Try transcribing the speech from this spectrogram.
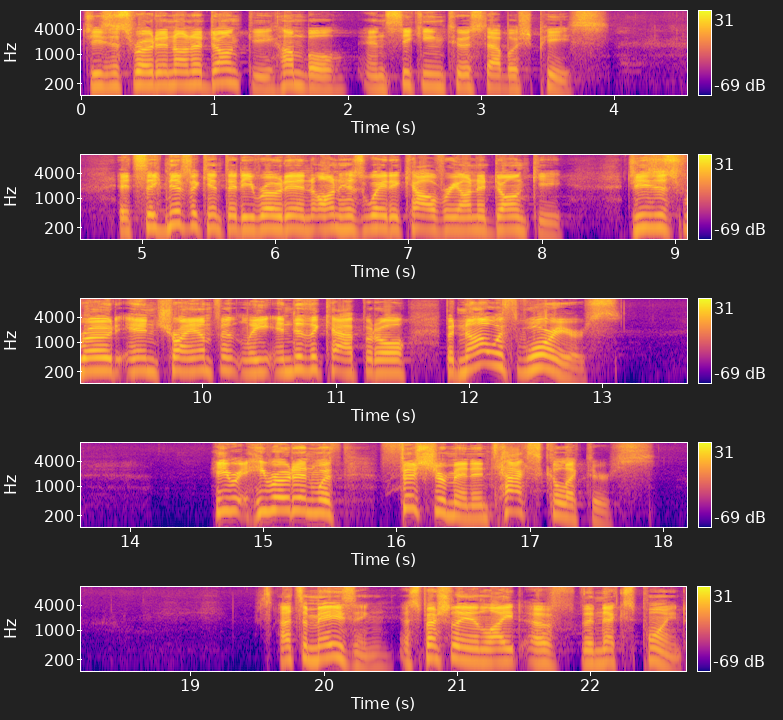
Jesus rode in on a donkey, humble and seeking to establish peace. It's significant that he rode in on his way to Calvary on a donkey. Jesus rode in triumphantly into the capital, but not with warriors. He, he rode in with fishermen and tax collectors. That's amazing, especially in light of the next point.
